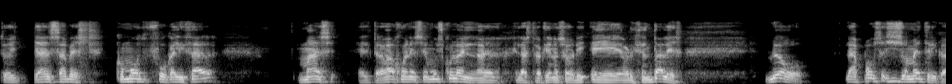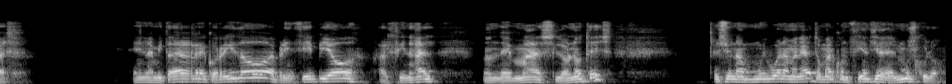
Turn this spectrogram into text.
Entonces ya sabes cómo focalizar más el trabajo en ese músculo en, las tracciones eh, horizontales. Luego, las pausas isométricas. En la mitad del recorrido, al principio, al final, donde más lo notes, es una muy buena manera de tomar conciencia del músculo.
